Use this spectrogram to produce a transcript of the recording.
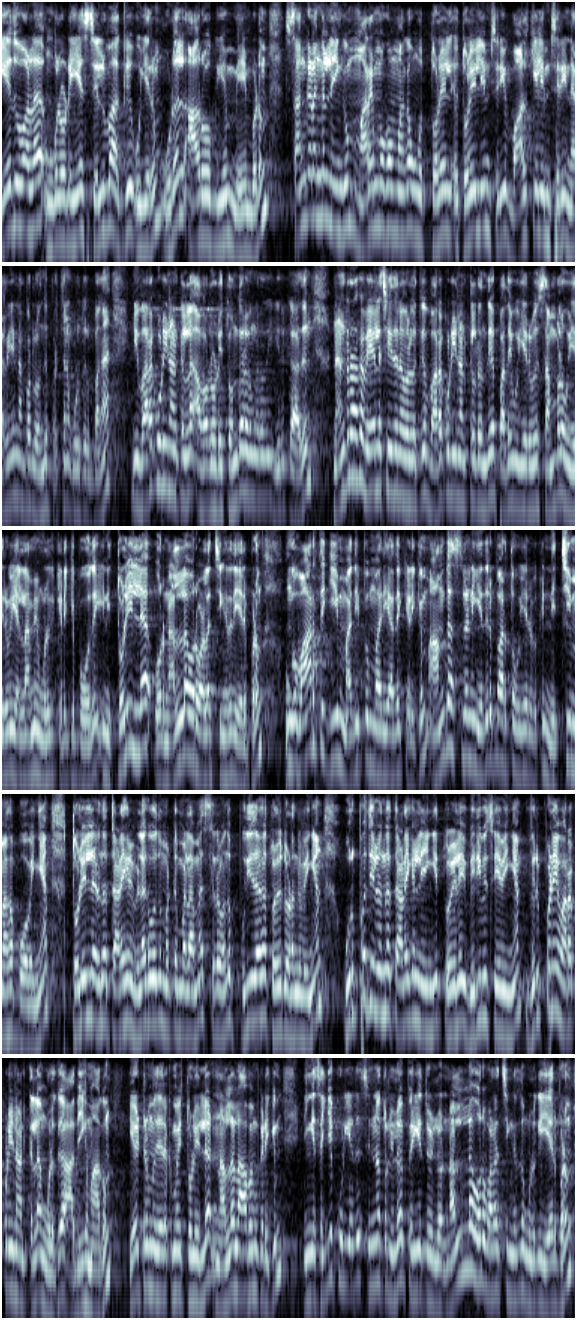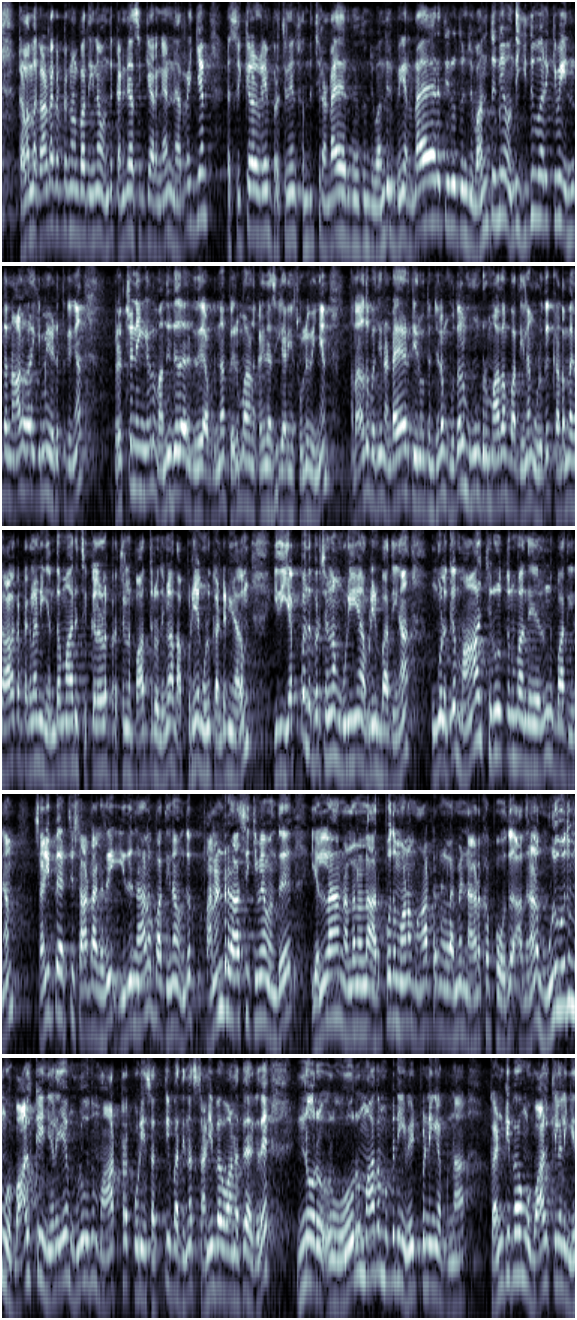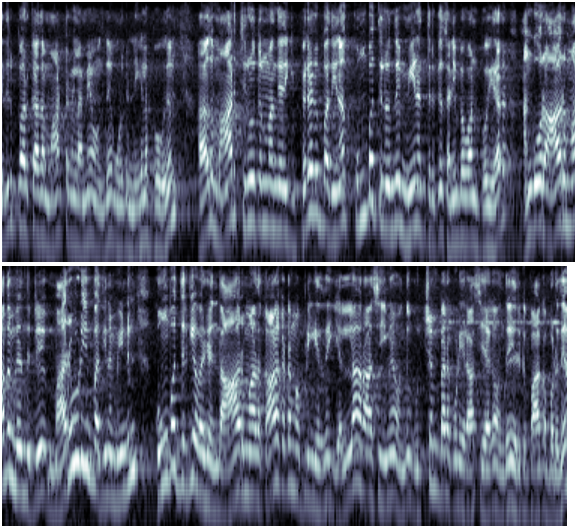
கேதுவால் உங்களுடைய செல்வாக்கு உயரும் உடல் ஆரோக்கியம் மேம்படும். சங்கடங்கள் நீங்கும் மறைமுகமாக உங்கள் தொழில் தொழிலையும் சரி வாழ்க்கையிலையும் சரி நிறைய நபர்கள் வந்து பிரச்சனை கொடுத்துருப்பாங்க. நீ வரக்கூடிய நாட்களில் அவர்களுடைய தொந்தரவுங்கிறது இருக்காது. நன்றாக வேலை செய்தவர்களுக்கு வரக்கூடிய நாட்கள் இருந்தே பதவி உயர்வு சம்பள உயர்வு எல்லாமே உங்களுக்கு கிடைக்க போகுது. இனி தொழிலில் ஒரு நல்ல ஒரு வளர்ச்சிங்கிறது ஏற்படும். உங்கள் வார்த்தைக்கு மதிப்பு மரியாதை கிடைக்கும். அந்தஸ்தில் நீங்கள் எதிர்பார்த்த உயர்வுக்கு நிச்சயமாக போவீங்க. தொழிலில் இருந்த தடைகள் விலகுவது மட்டும் இல்லாமல் சிலர் வந்து புதிதாக தொழில் தொடங்குவீங்க. உற்பத்தியில் இருந்த தடைகள் நீங்கி தொழிலை விரிவு செய்வீங்க. விற்பனை வரக்கூடிய நாட்களில் உங்களுக்கு அதிகமாகும். ஏற்றுமதி இறக்குமதி தொழிலில் நல்ல லாபம் கிடைக்கும். நீங்கள் செய்யக்கூடியது சின்ன தொழிலோ பெரிய தொழிலோ நல்ல ஒரு வளர்ச்சிங்கிறது உங்களுக்கு ஏற்படும். கடந்த காலகட்டங்கள் பார்த்தீங்கன்னா வந்து கணிதாசிக்காரங்க நிறைய சிக்கல்களையும் பிரச்சனையும் சந்திச்சு ரெண்டாயிரத்தி இருபத்தஞ்சு வந்திருப்பீங்க. ரெண்டாயிரத்தி இருபத்தஞ்சு வந்துமே வந்து இது வரைக்குமே இந்த நாள் வரைக்குமே எடுத்துக்கோங்க. பிரச்சனைங்கிறது வந்துட்டு தான் இருக்குது அப்படின்னு தான் பெரும்பாலான கணிதாசிக்காரங்க சொல்லுவீங்க. அதாவது பார்த்தீங்கன்னா ரெண்டாயிரத்தி இருபத்தஞ்சில் முதல் மூன்று மாதம் பார்த்தீங்கன்னா உங்களுக்கு கடந்த காலகட்டங்களில் நீங்கள் எந்த மாதிரி சிக்கல்களை பிரச்சனை பார்த்துட்டு வந்தீங்களோ அது அப்படியே உங்களுக்கு கண்டினியூ ஆகும். இது எப்போ இந்த பிரச்சனைலாம் முடியும் அப்படின்னு பார்த்தீங்கன்னா உங்களுக்கு மார்ச் இருபத்தொன்பதாம் தேதியிலிருந்து பார்த்தீங்கன்னா சனிப்பெயர்ச்சி ஸ்டார்ட் ஆகுது. இதனால பார்த்தீங்கன்னா வந்து பன்னெண்டு ராசிக்குமே வந்து எல்லா நல்ல நல்ல அற்புதமான மாற்றங்கள் எல்லாமே நடக்க போகுது. அதனால் முழுவதும் உங்கள் வாழ்க்கை நிலையை முழுவதும் மாற்றக்கூடிய சக்தி பார்த்தீங்கன்னா சனி பகவானத்தை இருக்குது. இன்னொரு ஒரு மாதம் மட்டும் நீங்கள் வெயிட் பண்ணீங்க அப்படின்னா கண்டிப்பாக உங்கள் வாழ்க்கையில் நீங்கள் எதிர்பார்க்காத மாற்றம் எல்லாமே வந்து உங்களுக்கு நிகழப்போகுது அதாவது மார்ச் இருபத்தொன்பதாம் தேதிக்கு பிறகு பார்த்தீங்கன்னா கும்பத்திலிருந்து மீனத்திற்கு சனி பகவான் போகிறார். அங்கே ஒரு ஆறு மாதம் இருந்துட்டு மறுபடியும் பார்த்தீங்கன்னா மீண்டும் கும்பத்திற்கே வருகிற இந்த ஆறு மாத காலகட்டம் அப்படிங்கிறது எல்லா ராசியுமே வந்து உச்சம் பெறக்கூடிய ராசியாக வந்து இருக்க பார்க்கப்படுது.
